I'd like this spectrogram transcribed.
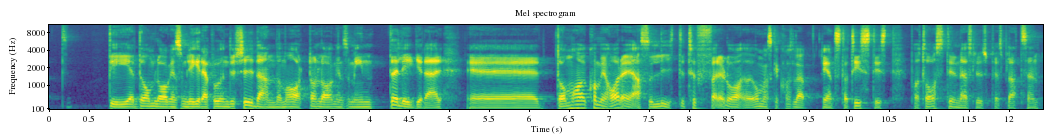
det är de lagen som ligger där på undersidan, de 18 lagen som inte ligger där, eh, de har, kommer ju ha det alltså lite tuffare då om man ska kolla rent statistiskt på att ta sig till den där slutspelsplatsen.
